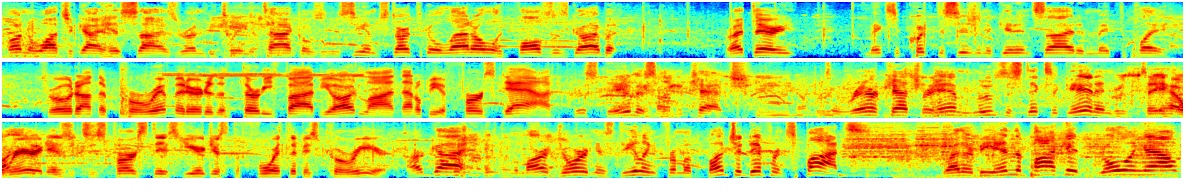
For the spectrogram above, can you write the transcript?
It's just fun to watch a guy his size run between the tackles, and you see him start to go lateral. He falls his guy, but right there he makes a quick decision to get inside and make the play. Throw it on the perimeter to the 35-yard line. That'll be a first down. Chris Davis on the catch. It's a rare catch for him. Moves the sticks again, and tell you how rare it is. It's his first this year, just the fourth of his career. Our guy, Lamar Jordan, is dealing from a bunch of different spots, whether it be in the pocket, rolling out.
